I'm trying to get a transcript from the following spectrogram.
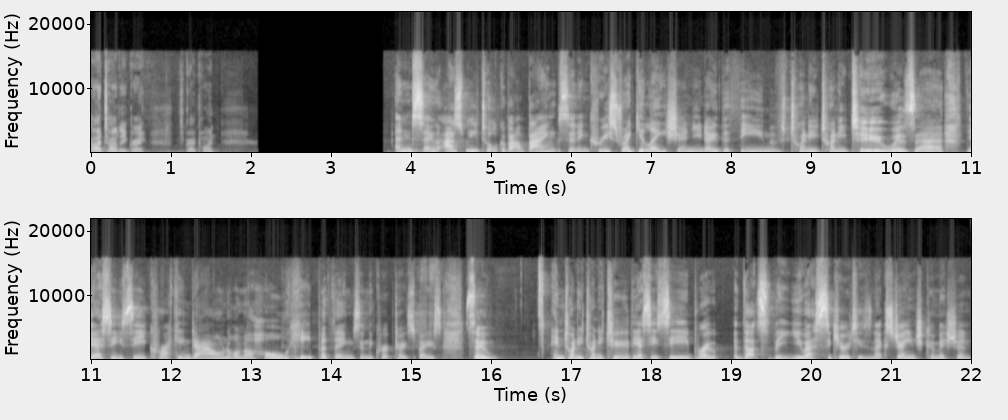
I totally agree. It's a great point. And so, as we talk about banks and increased regulation, you know, the theme of 2022 was uh, the SEC cracking down on a whole heap of things in the crypto space. So, in 2022, the SEC broke that's the U.S. Securities and Exchange Commission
